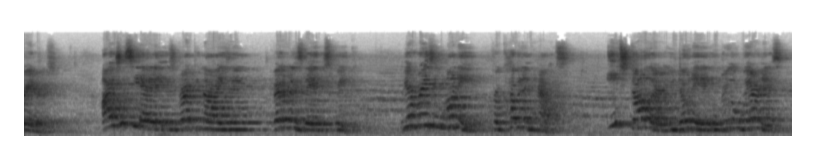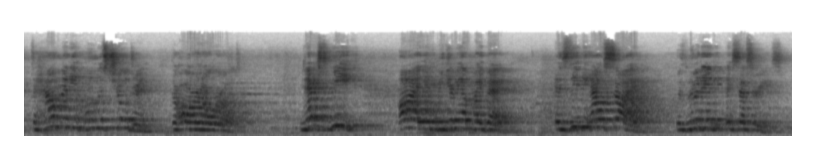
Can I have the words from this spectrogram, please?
celebrators. ICCA is recognizing Veterans Day this week. We are raising money for Covenant House. Each dollar you donated will bring awareness to how many homeless children there are in our world. Next week, I will be giving up my bed and sleeping outside with limited accessories.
